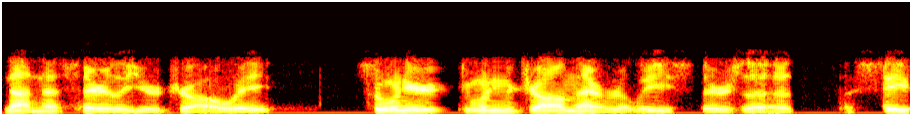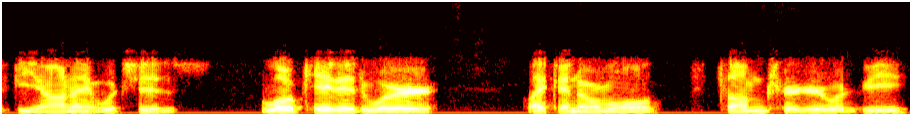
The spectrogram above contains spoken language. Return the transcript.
not necessarily your draw weight. So when you're when you're drawing that release, there's a, a safety on it, which is located where like a normal thumb trigger would be.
